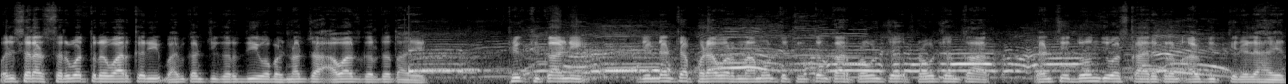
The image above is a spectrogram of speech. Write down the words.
परिसरात सर्वत्र वारकरी भाविकांची गर्दी व भजनाचा आवाज गर्दत आहे. ठिकठिकाणी दिंड्यांच्या फळावर नामवंत कीर्तनकार प्रवंच प्रवचनकार यांचे दोन दिवस कार्यक्रम आयोजित केलेले आहेत.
